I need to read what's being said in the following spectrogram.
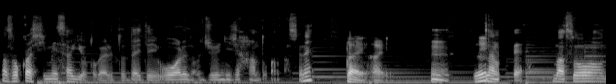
まあ、そこから締め作業とかやると大体終わるの12時半とかなんですよね。はいはい。うん。ね。なので、まあ、そ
